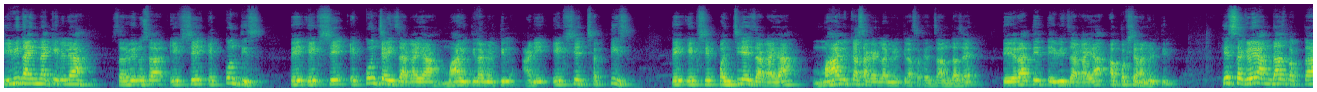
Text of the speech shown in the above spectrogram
टी व्ही नाईनना केलेल्या सर्वेनुसार एकशे एकोणतीस ते एकशे एकोणचाळीस जागा या महायुतीला मिळतील आणि एकशे छत्तीस ते एकशे पंचेचाळीस जागा या महाविकास आघाडीला मिळतील असा त्यांचा अंदाज आहे. तेरा ते तेवीस जागा या अपक्षांना मिळतील. हे सगळे अंदाज बघता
